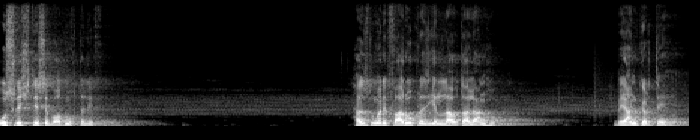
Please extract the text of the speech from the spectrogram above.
اس رشتے سے بہت مختلف ہے۔ حضرت عمر فاروق رضی اللہ تعالیٰ عنہ بیان کرتے ہیں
